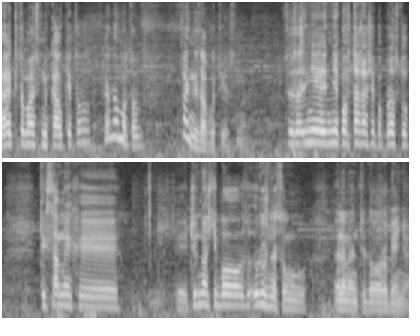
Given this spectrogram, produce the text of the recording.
a jak kto ma smykałkę, to wiadomo, to fajny zawód jest. No. Nie, nie powtarza się po prostu tych samych y, y, czynności, bo różne są elementy do robienia.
